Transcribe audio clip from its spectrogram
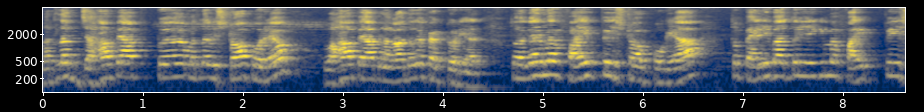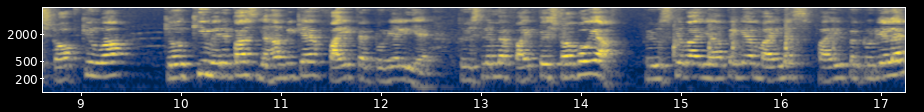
मतलब जहाँ पे आप मतलब स्टॉप हो रहे हो, वहाँ पे आप लगा दोगे फैक्टोरियल तो अगर मैं फाइव पे स्टॉप हो गया तो पहली बात तो ये कि मैं फाइव पे स्टॉप क्यों हुआ? क्योंकि मेरे पास यहाँ भी क्या है फाइव फैक्टोरियल ही है। तो इसलिए मैं फाइव पे स्टॉप हो गया। फिर उसके बाद यहाँ पे क्या माइनस फाइव फैक्टोरियल है।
